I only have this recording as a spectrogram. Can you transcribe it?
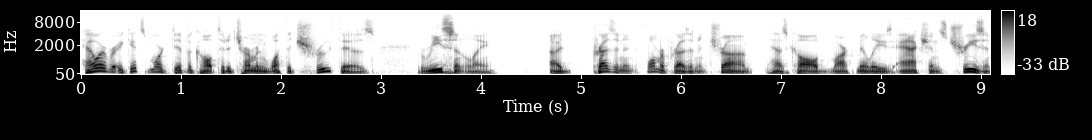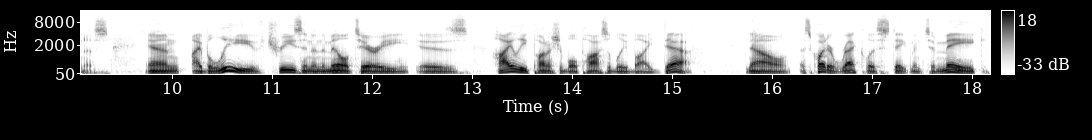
however, it gets more difficult to determine what the truth is. Recently, President, former President Trump has called Mark Milley's actions treasonous, and I believe treason in the military is highly punishable, possibly by death. Now, that's quite a reckless statement to make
